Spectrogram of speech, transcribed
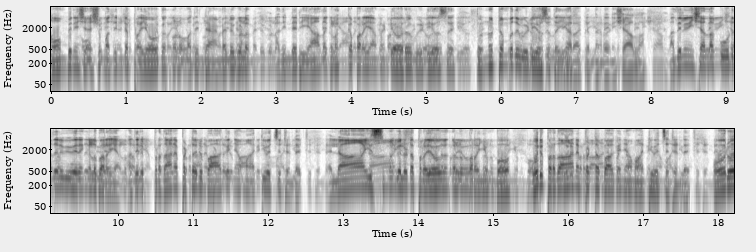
നോമ്പിന് ശേഷം അതിന്റെ പ്രയോഗങ്ങളും അതിന്റെ അമലുകളും അതിന്റെ റിയാദകളൊക്കെ പറയാൻ വേണ്ടി ഓരോ വീഡിയോസ് തൊണ്ണൂറ്റൊമ്പത് വീഡിയോസ് തയ്യാറാക്കുന്നുണ്ട് നിഷാല്ല അതിൽ നിഷാല്ല കൂടുതൽ വിവരങ്ങൾ പറയാം. അതിൽ പ്രധാനപ്പെട്ട ഒരു ഭാഗം ഞാൻ മാറ്റി വെച്ചിട്ടുണ്ട്. എല്ലാ ഇസ്മുകളുടെ പ്രയോഗങ്ങളും പറയുമ്പോൾ ഒരു പ്രധാനപ്പെട്ട ഭാഗം ഞാൻ മാറ്റി വെച്ചിട്ടുണ്ട്. ഓരോ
